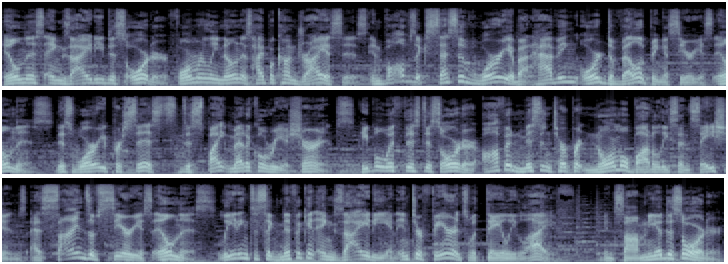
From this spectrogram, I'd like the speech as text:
Illness anxiety disorder, formerly known as hypochondriasis, involves excessive worry about having or developing a serious illness. This worry persists despite medical reassurance. People with this disorder often misinterpret normal bodily sensations as signs of serious illness, leading to significant anxiety and interference with daily life. Insomnia disorder.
